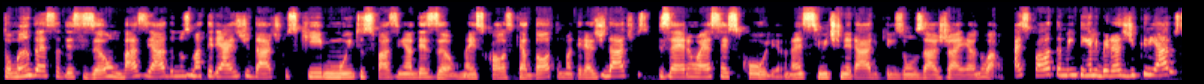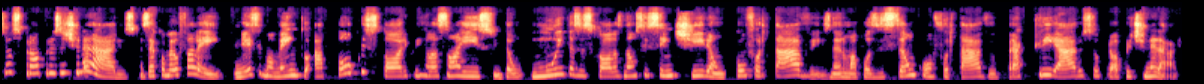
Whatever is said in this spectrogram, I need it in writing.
tomando essa decisão baseada nos materiais didáticos que muitos fazem adesão. Né? Escolas que adotam materiais didáticos fizeram essa escolha, né? se o itinerário que eles vão usar já é anual. A escola também tem a liberdade de criar os seus próprios itinerários. Mas é como eu falei, nesse momento há pouco histórico em relação a isso. Então, muitas escolas não se sentiram confortáveis, né, numa posição confortável para criar o seu próprio itinerário.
